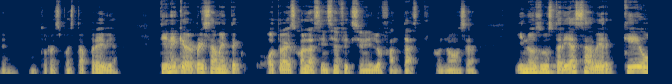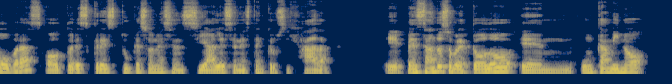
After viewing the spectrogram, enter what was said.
en, tu respuesta previa, tiene que ver precisamente otra vez con la ciencia ficción y lo fantástico, ¿no? O sea, y nos gustaría saber qué obras o autores crees tú que son esenciales en esta encrucijada, eh, pensando sobre todo en un camino,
